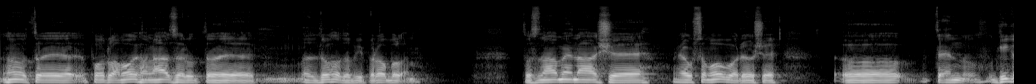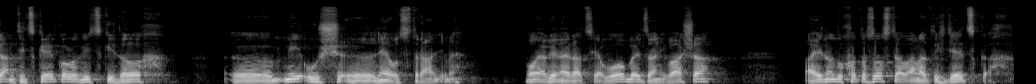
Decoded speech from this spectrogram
No, to je, podľa môjho názoru, to je dlhodobý problém. To znamená, že, ja už som hovoril, že e, ten gigantický ekologický dlh my už e, neodstránime. Moja generácia vôbec, ani vaša. A jednoducho to zostáva na tých deckách.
